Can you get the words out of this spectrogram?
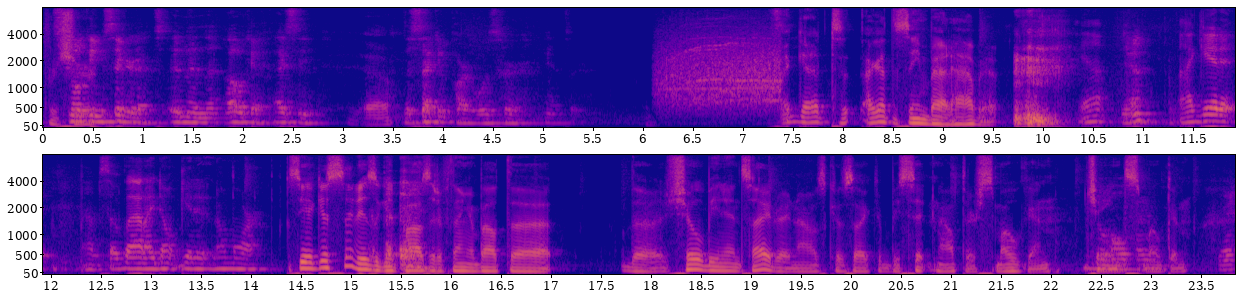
for sure. Smoking cigarettes, and then the, okay, I see. Yeah, The second part was her answer. I got I got the same bad habit. Yeah, Yeah. I get it. I'm so glad I don't get it no more. See, I guess that is a good positive thing about the the show being inside right now is because I could be sitting out there smoking, chain whole smoking. Right.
